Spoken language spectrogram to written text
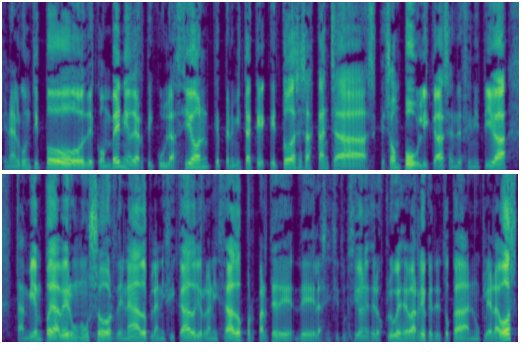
en algún tipo de convenio, de articulación que permita que, que todas esas canchas que son públicas, en definitiva, también puede haber un uso ordenado, planificado y organizado por parte de, de, las instituciones, de los clubes de barrio que te toca nuclear a vos.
